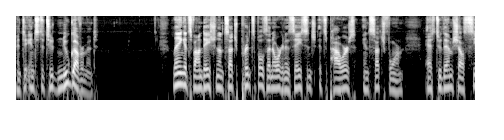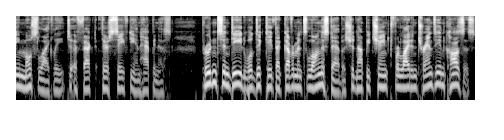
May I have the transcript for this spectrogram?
and to institute new government, laying its foundation on such principles and organizations its powers in such form as to them shall seem most likely to effect their safety and happiness. Prudence indeed will dictate that governments long established should not be changed for light and transient causes.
